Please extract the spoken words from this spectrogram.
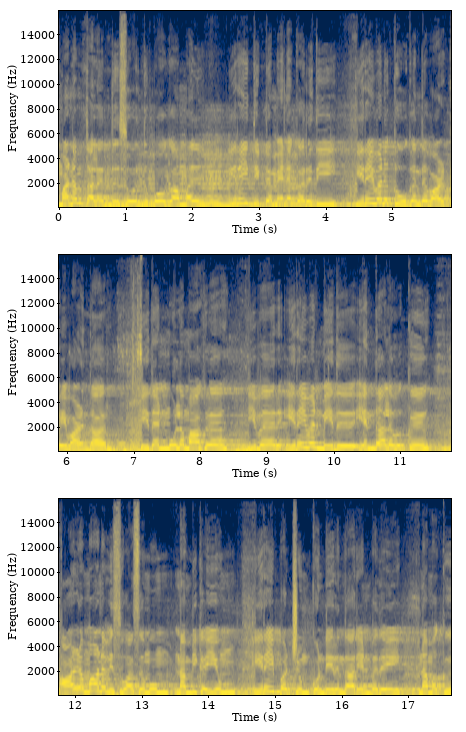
மனம் தளர்ந்து சோர்ந்து போகாமல் இறை திட்டம் என கருதி இறைவனுக்கு உகந்த வாழ்க்கை வாழ்ந்தார். இதன் மூலமாக இவர் இறைவன் மீது எந்த அளவுக்கு ஆழமான விசுவாசமும் நம்பிக்கையும் இறை பற்றும் கொண்டிருந்தார் என்பதை நமக்கு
